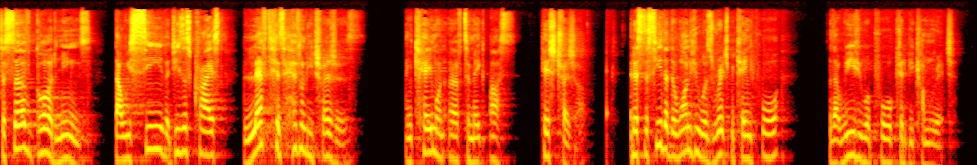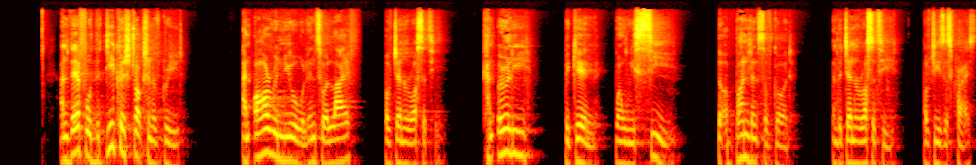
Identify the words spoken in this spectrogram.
To serve God means that we see that Jesus Christ left his heavenly treasures and came on earth to make us his treasure. It is to see that the one who was rich became poor so that we who were poor could become rich. And therefore, the deconstruction of greed and our renewal into a life of generosity can only begin when we see the abundance of God and the generosity of Jesus Christ.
